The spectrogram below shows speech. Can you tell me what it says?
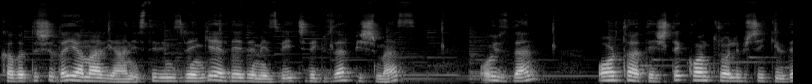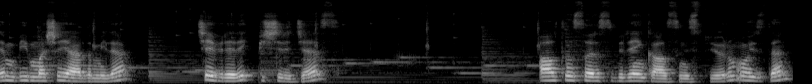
kalır, dışı da yanar yani. İstediğimiz rengi elde edemeyiz ve içi de güzel pişmez. O yüzden orta ateşte kontrollü bir şekilde bir maşa yardımıyla çevirerek pişireceğiz. Altın sarısı bir renk alsın istiyorum. O yüzden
